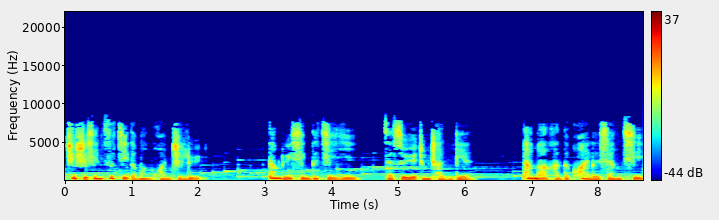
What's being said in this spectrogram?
去实现自己的梦幻之旅。当旅行的记忆在岁月中沉淀，它满含的快乐香气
